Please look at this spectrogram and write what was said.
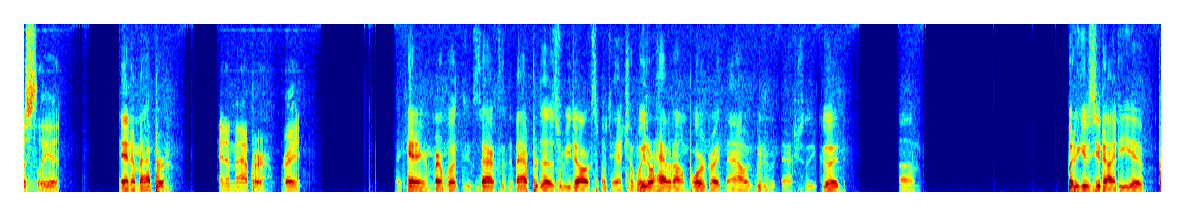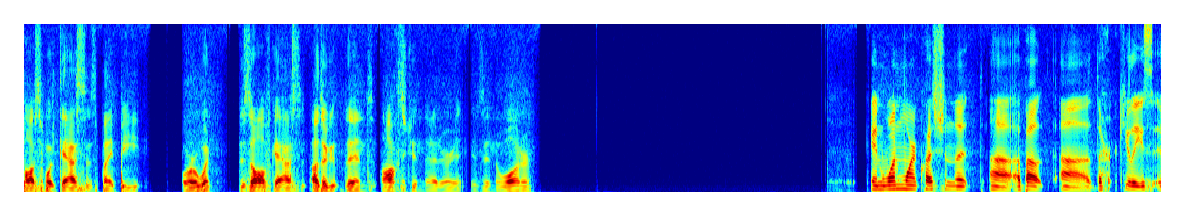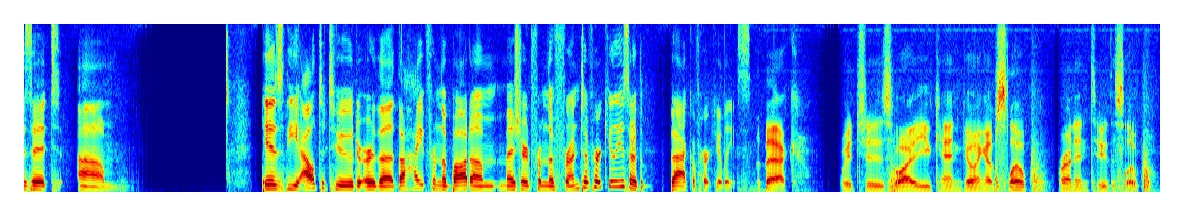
mostly it. And a mapper. And a mapper, right. I can't even remember what exactly the mapper does redox potential. But we don't have it on board right now. It would have been actually good. Um, but it gives you an idea possible what gases might be or what dissolved gas other than oxygen that are is in the water. And one more question that uh, about uh, the Hercules. Is it um, is the altitude or the the height from the bottom measured from the front of Hercules or the back of Hercules? The back, which is why you can going up slope run into the slope.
